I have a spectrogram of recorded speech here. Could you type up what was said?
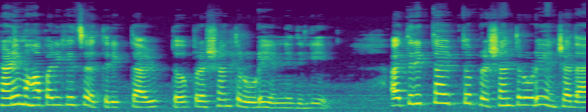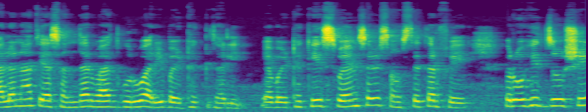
ठाणे महापालिकेचे अतिरिक्त आयुक्त प्रशांत रोडे यांनी दिली आहे. अतिरिक्त आयुक्त प्रशांत रोडे यांच्या दालनात या संदर्भात गुरुवारी बैठक झाली. या बैठकीत स्वयंसेवी संस्थेतर्फे रोहित जोशी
